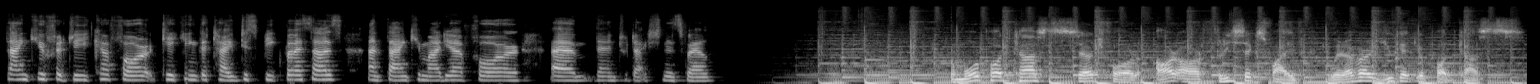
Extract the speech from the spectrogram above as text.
Thank you, Friederike, for taking the time to speak with us. And thank you, Maria, for um, the introduction as well. More podcasts, search for RR365 wherever you get your podcasts.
